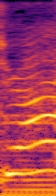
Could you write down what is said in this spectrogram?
try.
